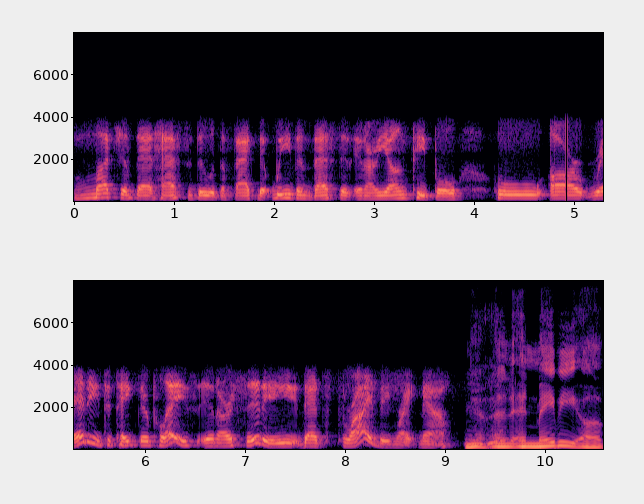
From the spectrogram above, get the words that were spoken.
much of that has to do with the fact that we've invested in our young people who are ready to take their place in our city that's thriving right now. Yeah, and and maybe uh,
